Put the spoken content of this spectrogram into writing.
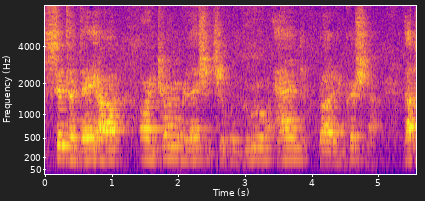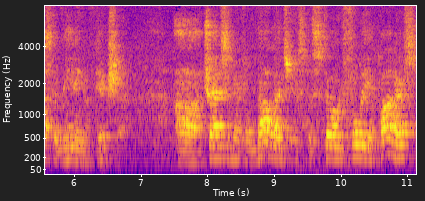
Siddha Deha, our eternal relationship with Guru and Radha and Krishna. That's the meaning of Diksha. Uh, transcendental knowledge is bestowed fully upon us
